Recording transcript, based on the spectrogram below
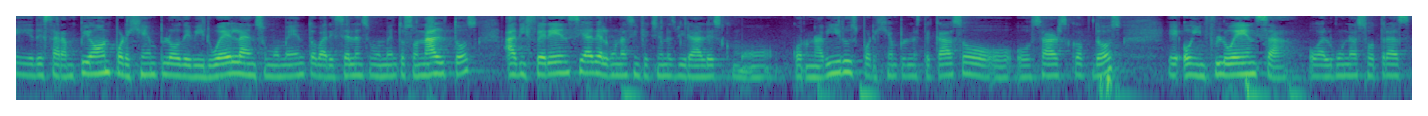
eh, de sarampión, por ejemplo, de viruela en su momento, varicela en su momento, son altos, a diferencia de algunas infecciones virales como coronavirus, por ejemplo, en este caso, o, SARS-CoV-2, eh, o influenza, o algunas otras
